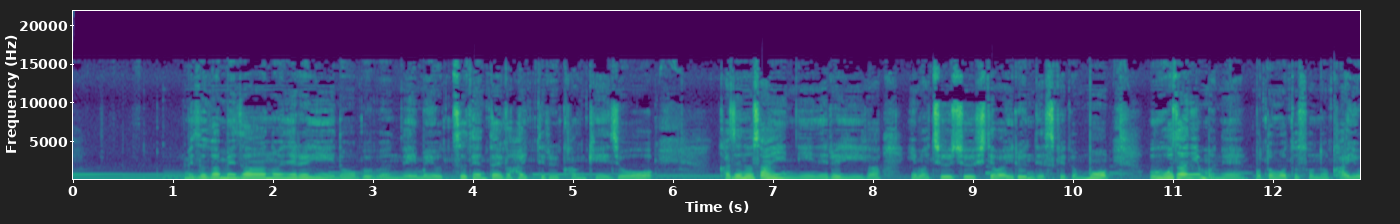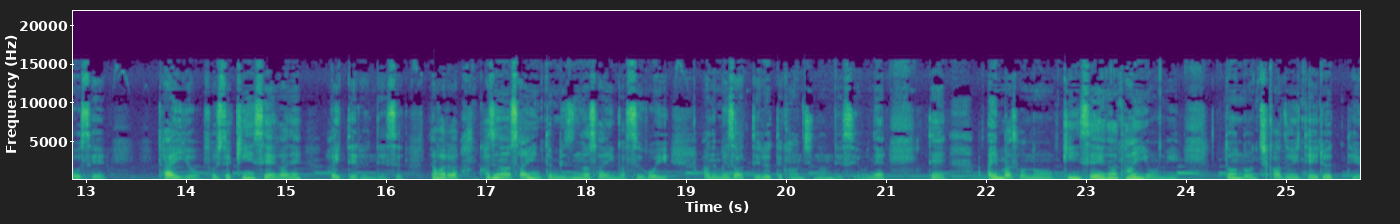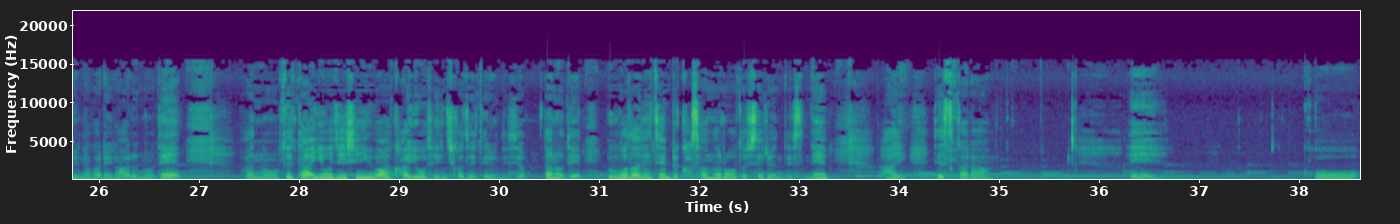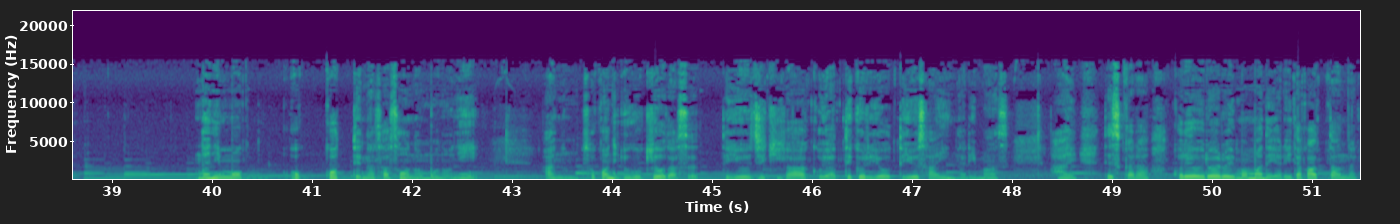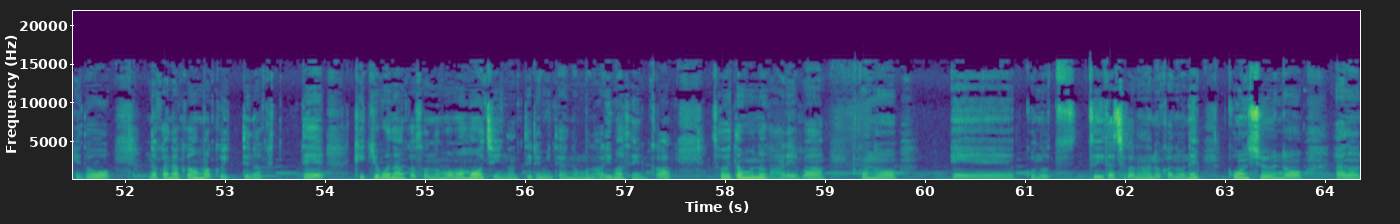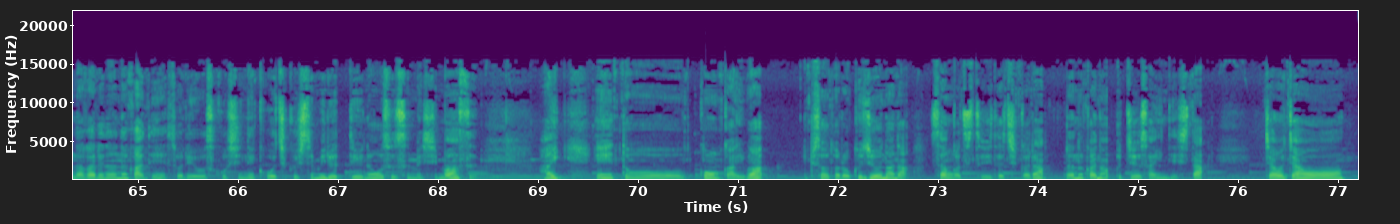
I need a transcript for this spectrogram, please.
水亀座のエネルギーの部分で今4つ天体が入ってる関係上風のサインにエネルギーが今集中してはいるんですけども魚座にもねもともとその海洋性太陽そして金星がね入ってるんです。だから風のサインと水のサインがすごいあの目立ってるって感じなんですよね。で今その金星が太陽にどんどん近づいているっていう流れがあるのであのそれ太陽自身は海洋星に近づいてるんですよ。なので魚座で全部重なろうとしてるんですね。はい。ですからえー、こう何も起こってなさそうなものにあのそこに動きを出すっていう時期がこうやってくるよっていうサインになります。はい、ですからこれをいろいろ今までやりたかったんだけどなかなかうまくいってなくて結局なんかそのまま放置になってるみたいなものありませんか？そういったものがあればこのえー、この1日から7日のね今週のあの流れの中でそれを少しね構築してみるっていうのをおすすめします。はい、えーと、今回はエピソード673月1日から7日の宇宙サインでした。チャオチャオ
